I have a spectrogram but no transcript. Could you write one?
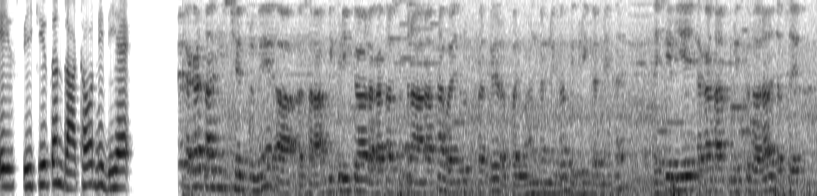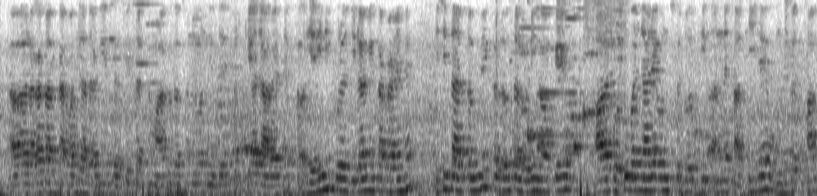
एएसपी कीर्तन राठौर ने दी है। लगातार इस क्षेत्र में शराब बिक्री का लगातार सूचना आ रहा था, वैध रूप करके परिवहन करने का, बिक्री करने का। इसके लिए लगातार पुलिस के द्वारा जब से लगातार कार्रवाई आदरणीय एस एस पी सर के मार्गदर्शन एवं निर्देश किया जा रहा है और यही नहीं, पूरे जिला में कर रहे हैं। इसी तारतम्य में कल सलोनी गाँव के छोटू बंजारे उनके दो, तीन अन्य साथी हैं। उनके साथ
